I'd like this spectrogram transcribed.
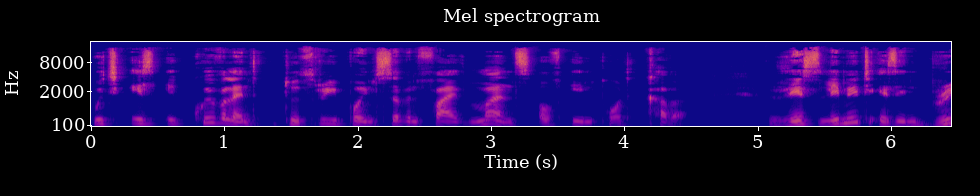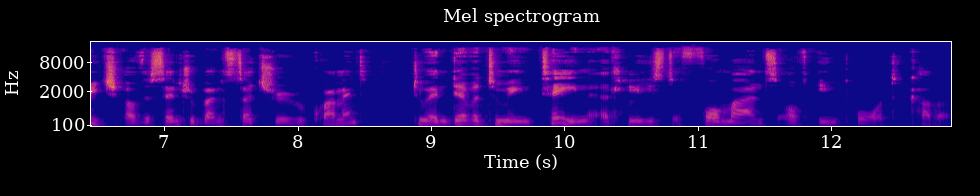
which is equivalent to 3.75 months of import cover. This limit is in breach of the central bank statutory requirement to endeavor to maintain at least four months of import cover.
